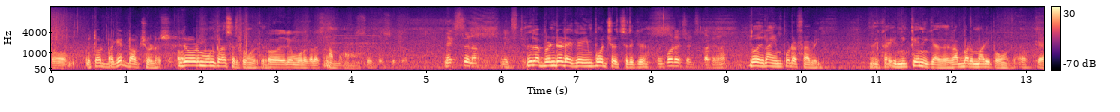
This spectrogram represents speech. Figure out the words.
oh. Without pocket drop shoulders இது ஒரு மூணு கலர்ஸ் இருக்குது உங்களுக்கு. ஓ இதுலேயும் மூணு கலர்ஸ் ஆமாம் சூப்பர் சூப்பர் நெக்ஸ்ட்டுண்ணா நெக்ஸ்ட் இதில் பிரிண்டட் இருக்குது இம்போர்ட் ஷர்ட்ஸ் இருக்குது இம்போர்ட்டட் ஷர்ட்ஸ் காட்டுங்க இதோ இதெல்லாம் இம்போர்ட்டட் ஃபேப்ரிக் இது கை நிற்கே நிற்காது ரப்பர் மாதிரி போகும். ஓகே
